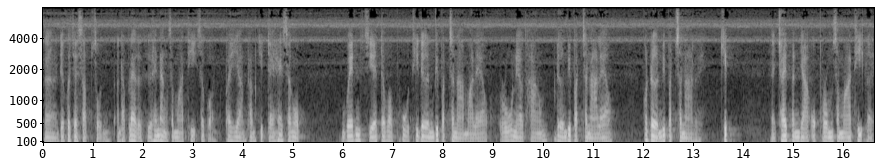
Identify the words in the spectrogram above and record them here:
เเดี๋ยวก็จะสับสน อันดับแรกก็คือให้นั่งสมาธิซะก่อน พยายามทำจิตใจให้สงบ เว้นเสียแต่ว่าผู้ที่เดินวิปัสสนามาแล้ว รู้แนวทางเดินวิปัสสนาแล้ว ก็เดินวิปัสสนาเลย คิดใช้ปัญญาอบรมสมาธิเลย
